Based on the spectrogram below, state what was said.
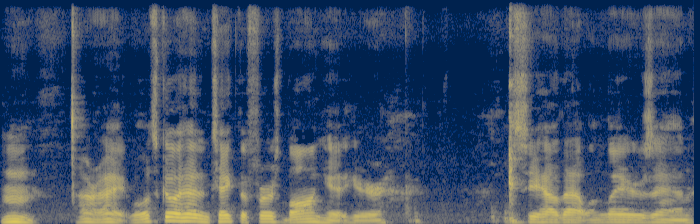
Hmm. All right. Well, let's go ahead and take the first bong hit here. See how that one layers in.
